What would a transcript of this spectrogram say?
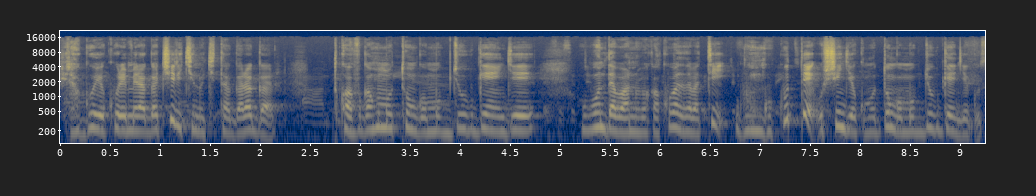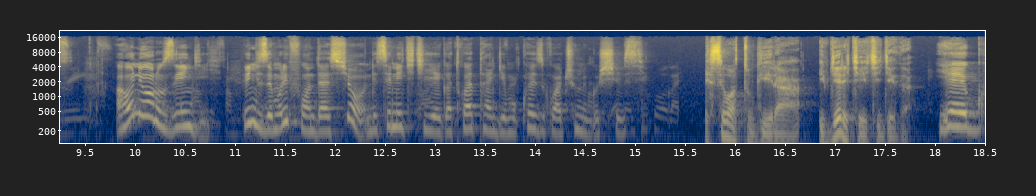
Biragoye kuremera agaciro ikintu kitagaragara. Twavuga nk'umutungo mu by'ubwenge ubundi abantu bakakubaza bati wunguka ute ushingiye ku mutungo mu by'ubwenge gusa? Aho ni ho ruzingiye. Binyuze muri fondasiyo ndetse n'iki kigega twatangiye mu kwezi kwa cumi gushize. Ese watubwira ibyerekeye ikigega? Yego.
